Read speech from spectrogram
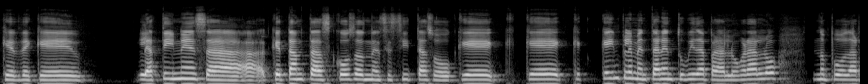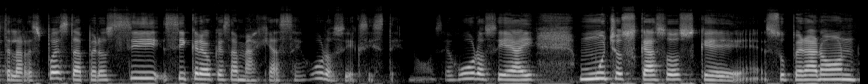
que de que le atines a qué tantas cosas necesitas o qué, qué, qué, implementar en tu vida para lograrlo, no puedo darte la respuesta, pero sí, sí creo que esa magia seguro sí existe, ¿no? Seguro sí hay muchos casos que superaron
